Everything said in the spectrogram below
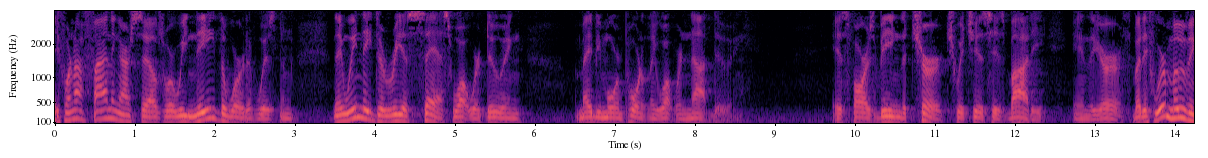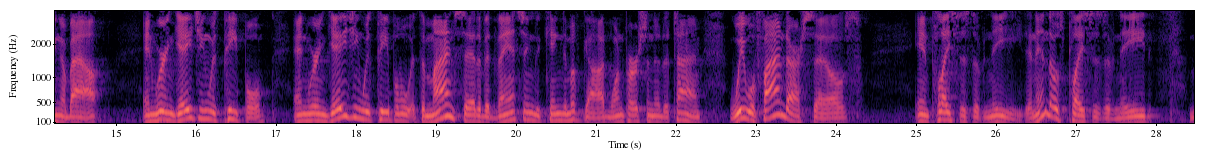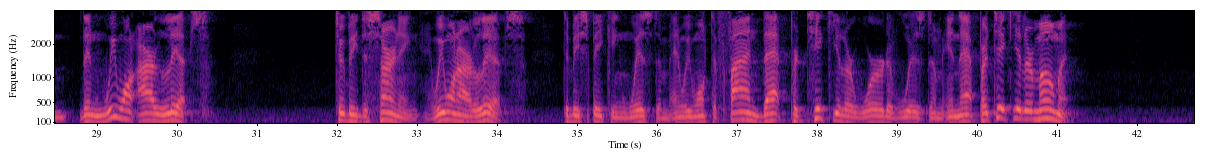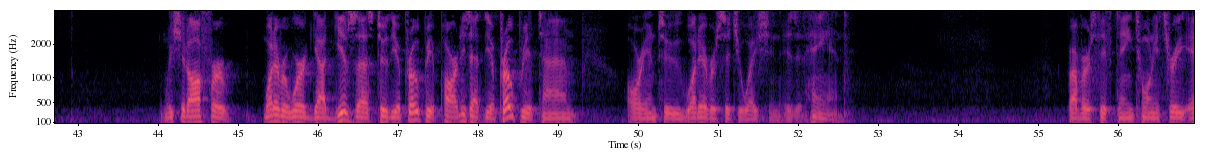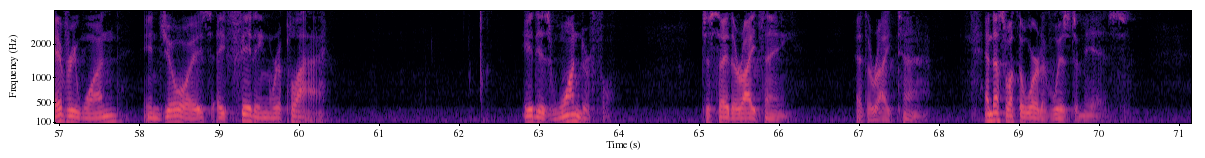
if we're not finding ourselves where we need the word of wisdom, then we need to reassess what we're doing, maybe more importantly, what we're not doing as far as being the church, which is his body in the earth. But if we're moving about and we're engaging with people and we're engaging with people with the mindset of advancing the kingdom of God one person at a time, we will find ourselves in places of need. And in those places of need, then we want our lips to be discerning. And we want our lips to be speaking wisdom. And we want to find that particular word of wisdom in that particular moment. We should offer whatever word God gives us to the appropriate parties at the appropriate time or into whatever situation is at hand. Proverbs 15, 23, everyone enjoys a fitting reply. It is wonderful to say the right thing at the right time. And that's what the word of wisdom is.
